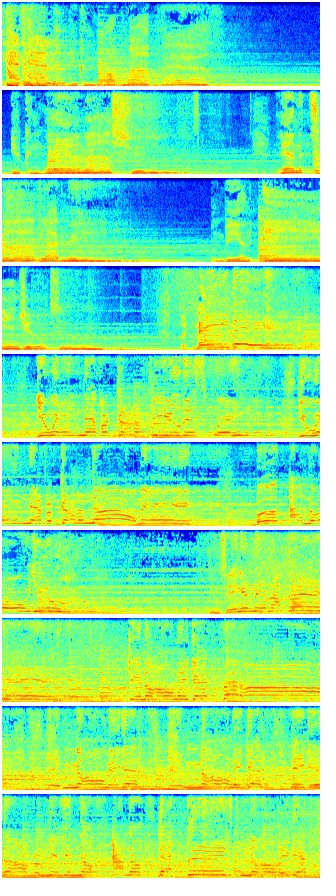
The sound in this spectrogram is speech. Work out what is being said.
to know me, but I know you. Singing in our things can only get better. Can only get, can only get, they get up from me. You know, I know that things can only get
